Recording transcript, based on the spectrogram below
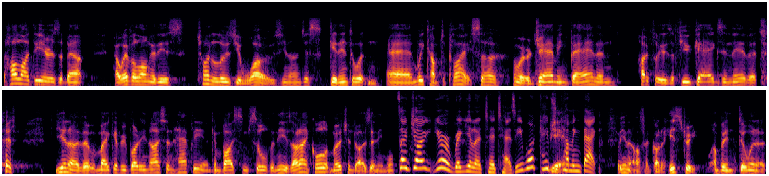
The whole idea is about however long it is. Try to lose your woes, you know, just get into it, and, and we come to play. So we're a jamming band, and hopefully there's a few gags in there that you know, that would make everybody nice and happy and can buy some souvenirs. I don't call it merchandise anymore. So, Joe, you're a regular to Tassie. What keeps you coming back? You know, I've got a history. I've been doing it,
